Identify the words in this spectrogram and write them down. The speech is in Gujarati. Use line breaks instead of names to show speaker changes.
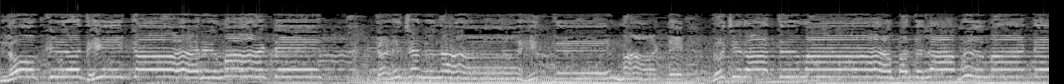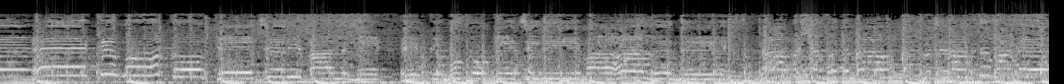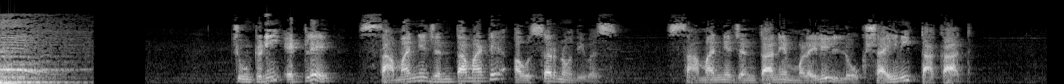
લોક અધિકાર માટે ગણજનના હિત માટે ગુજરાતમાં બદલાવ માટે એક મોકો કેજરીવાલ ને એક મોકો કેજરીવાલ ને લાવશે બદલાવ ગુજરાત માટે
ચૂંટણી એટલે સામાન્ય જનતા માટે અવસરનો દિવસ. સામાન્ય જનતાને મળેલી લોકશાહીની તાકાત.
